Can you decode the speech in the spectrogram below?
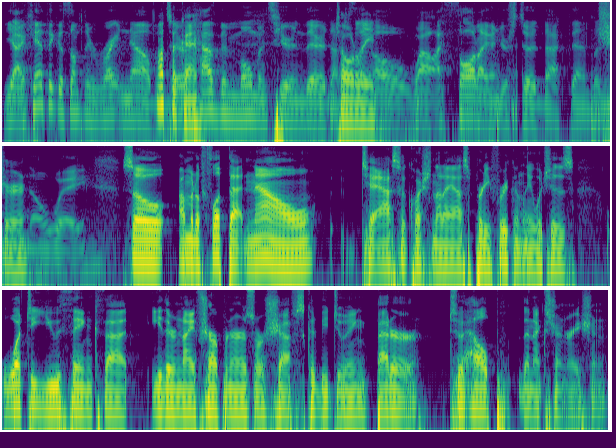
Yeah, I can't think of something right now, but That's there okay. have been moments here and there that Totally. Like, oh wow, I thought I understood back then, but Sure. no way. So I'm going to flip that now to ask a question that I ask pretty frequently, which is, what do you think that either knife sharpeners or chefs could be doing better to help the next generation?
